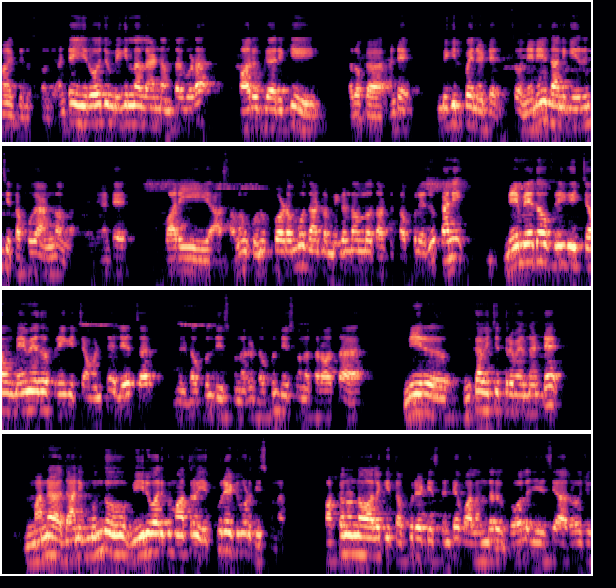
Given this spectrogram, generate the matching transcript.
మనకు తెలుస్తుంది. అంటే ఈ రోజు మిగిలిన ల్యాండ్ అంతా కూడా ఫారూక్ గారికి అదొక అంటే మిగిలిపోయినట్టే. సో నేనే దాని గురించి తప్పుగా అనడం ఎందుకంటే వారి ఆ స్థలం కొనుక్కోవడము దాంట్లో మిగలడంలో తప్పు తప్పులేదు కానీ మేమేదో ఫ్రీగా ఇచ్చాము మేమేదో ఫ్రీగా ఇచ్చామంటే లేదు సార్ మీరు డబ్బులు తీసుకున్నారు. డబ్బులు తీసుకున్న తర్వాత మీరు ఇంకా విచిత్రం ఏంటంటే మన దానికి ముందు వీరి వరకు మాత్రం ఎక్కువ రేటు కూడా తీసుకున్నారు. పక్కనున్న వాళ్ళకి తక్కువ రేటు ఇస్తుంటే వాళ్ళందరూ గోల చేసి ఆ రోజు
